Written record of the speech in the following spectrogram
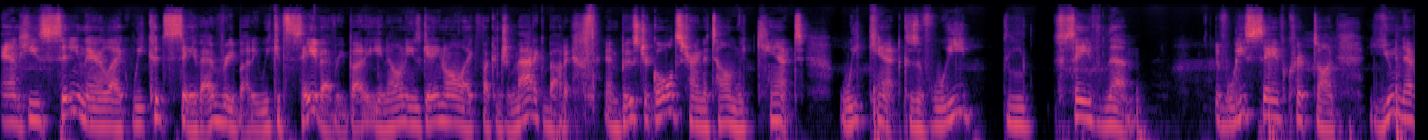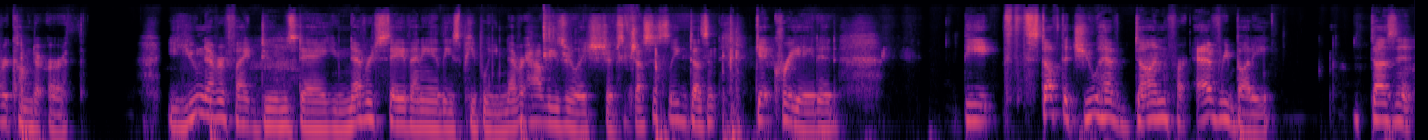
And he's sitting there like we could save everybody. We could save everybody you know and he's getting all like fucking dramatic about it. And booster gold's trying to tell him we can't we can't because if we save them if we save krypton you never come to earth. You never fight doomsday. You never save any of these people. You never have these relationships. Justice league doesn't get created. The stuff that you have done for everybody doesn't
